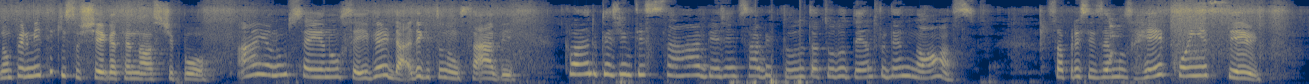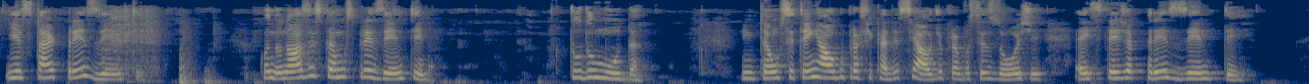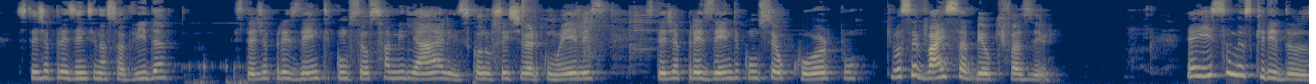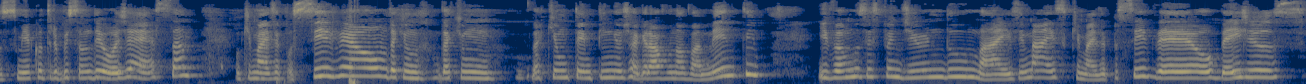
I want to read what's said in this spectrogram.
não permite que isso chegue até nós, tipo, ai, eu não sei, eu não sei, verdade que tu não sabe? Claro que a gente sabe, a gente sabe tudo, tá tudo dentro de nós. Só precisamos reconhecer e estar presente. Quando nós estamos presente, tudo muda. Então, se tem algo para ficar desse áudio para vocês hoje, é esteja presente. Esteja presente na sua vida, esteja presente com seus familiares, quando você estiver com eles, esteja presente com o seu corpo, que você vai saber o que fazer. É isso, meus queridos. Minha contribuição de hoje é essa. O que mais é possível? Daqui um, daqui um, daqui um tempinho eu já gravo novamente e vamos expandindo mais e mais. O que mais é possível? Beijos!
